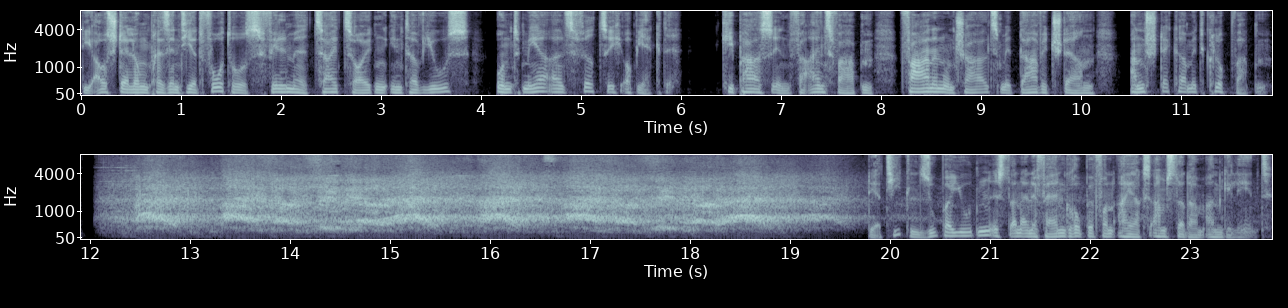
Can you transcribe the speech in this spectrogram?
Die Ausstellung präsentiert Fotos, Filme, Zeitzeugen, Interviews und mehr als 40 Objekte. Kippas in Vereinsfarben, Fahnen und Schals mit Davidstern, Anstecker mit Clubwappen. Der Titel Superjuden ist an eine Fangruppe von Ajax Amsterdam angelehnt.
